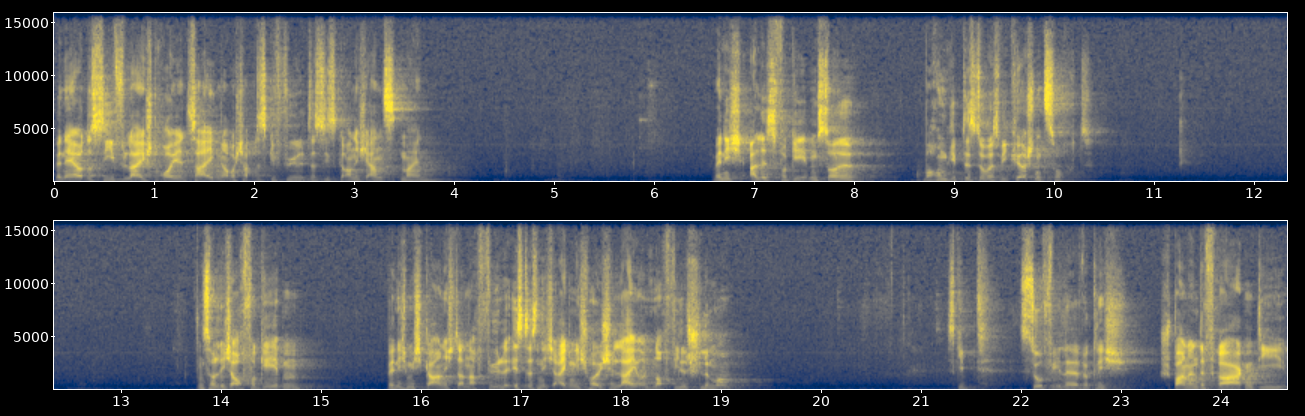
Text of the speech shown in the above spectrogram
wenn er oder sie vielleicht Reue zeigen, aber ich habe das Gefühl, dass sie es gar nicht ernst meinen? Wenn ich alles vergeben soll, warum gibt es sowas wie Kirchenzucht? Und soll ich auch vergeben, wenn ich mich gar nicht danach fühle? Ist das nicht eigentlich Heuchelei und noch viel schlimmer? Es gibt so viele wirklich spannende Fragen, die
